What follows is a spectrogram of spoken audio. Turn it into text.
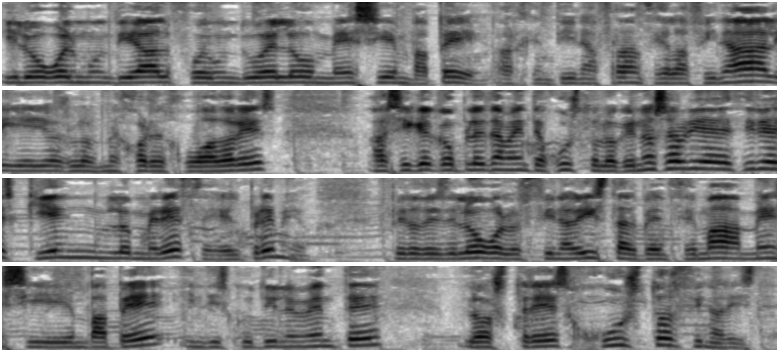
y luego el Mundial fue un duelo Messi-Mbappé, Argentina-Francia la final y ellos los mejores jugadores, así que completamente justo. Lo que no sabría decir es quién lo merece el premio, pero desde luego los finalistas Benzema, Messi y Mbappé, indiscutiblemente los tres justos finalistas.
